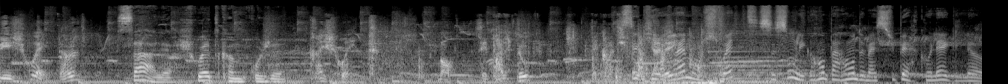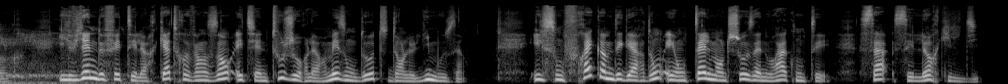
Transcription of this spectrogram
Il est chouette, hein Ça a l'air chouette comme projet. Très chouette. Bon, c'est pas le tout. Mais quand il Ce faut qui y est vraiment chouette, ce sont les grands-parents de ma super collègue Laure. Ils viennent de fêter leurs 80 ans et tiennent toujours leur maison d'hôte dans le Limousin. Ils sont frais comme des gardons et ont tellement de choses à nous raconter. Ça, c'est Laure qui le dit.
